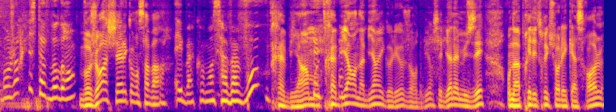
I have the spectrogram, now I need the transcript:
Bonjour Christophe Beaugrand. Bonjour Rachel, comment ça va? Eh ben comment ça va vous? Très bien, moi très bien, on a bien rigolé aujourd'hui, on s'est bien amusé. On a appris des trucs sur les casseroles,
